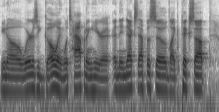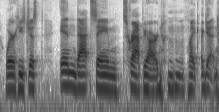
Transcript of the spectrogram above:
You know, where is he going? What's happening here? And the next episode like picks up where he's just in that same scrapyard like again.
